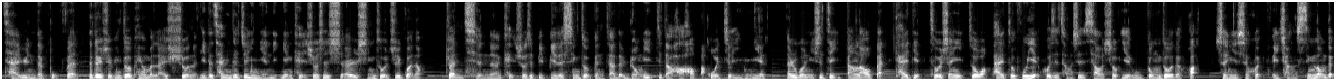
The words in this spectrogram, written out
财运的部分。那对于水瓶座的朋友们来说呢，你的财运在这一年里面可以说是十二星座之冠哦，赚钱呢可以说是比别的星座更加的容易，记得好好把握这一年。那如果你是自己当老板、开店、做生意、做网拍、做副业，或是从事销售业务工作的话，生意是会非常兴隆的。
